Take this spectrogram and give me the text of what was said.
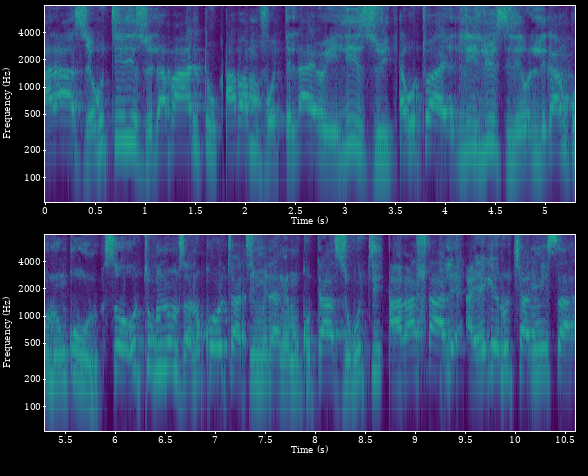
azwe ukuthi ilizwe labantu abamvotelayo yilizwi ekuthiwa lilizwi likankulunkulu. So uthi umnumzana ucoltat mina ngimkhuthaza ukuthi akahlale ayekele uchamisa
